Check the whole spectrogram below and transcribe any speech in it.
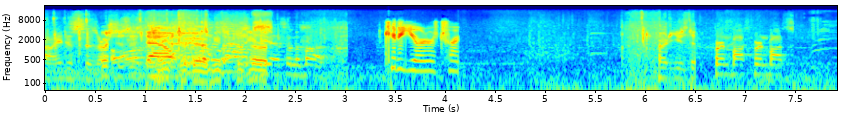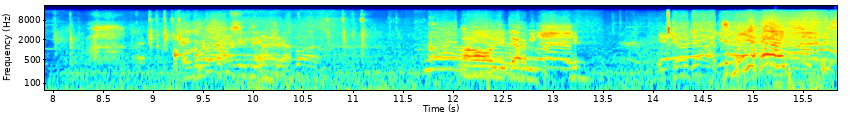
Oh, he just scissor. Bushes All is down. He's dead, he's deserved. on the bus. Kitty, you're trying. Already used it. Burn boss, burn boss. Ignore everything on this bus. Oh, you gotta be shit. Go Dutch. Yes!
